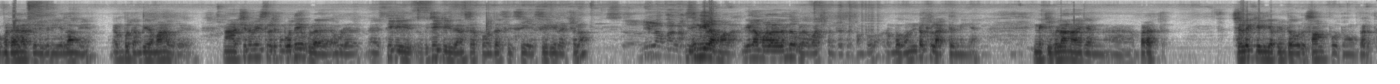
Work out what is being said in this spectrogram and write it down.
உங்கள் டயலாக் டெலிவரி எல்லாமே ரொம்ப கம்பீரமான ஒரு நான் சின்ன வயசில் இருக்கும்போதே உங்களை உங்களோட டிவி விஜய் டிவி தானே சார் இப்போ வந்த சீரியல் ஆக்சுவலாக நீலாமாலா. நீலாமாலாலேருந்து உங்களை வாட்ச் பண்ணுறேன் சார் ரொம்ப ரொம்ப ஒண்டர்ஃபுல் ஆக்டர் நீங்கள் இன்னைக்கு விழாநாயகன் பரத். செல்லக்கிளி அப்படின்ற ஒரு சாங் போதும் பரத்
